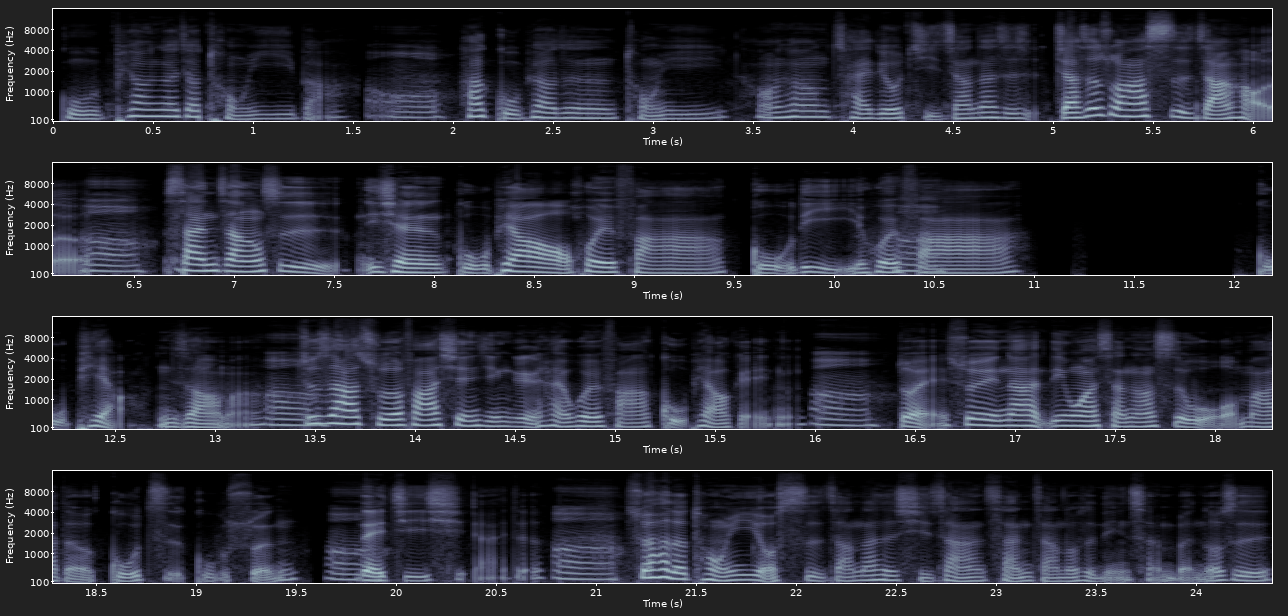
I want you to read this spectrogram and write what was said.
股票应该叫统一吧？哦，他股票真的统一，好像才留几张，但是假设说他四张好了，嗯，三张是以前股票会发股利，也会发。股票，你知道吗？就是他除了发现金给你，还会发股票给你。嗯，对，所以那另外三张是我妈的股子股孙累积起来的。嗯，所以他的统一有四张，但是其他三张都是零成本，都是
